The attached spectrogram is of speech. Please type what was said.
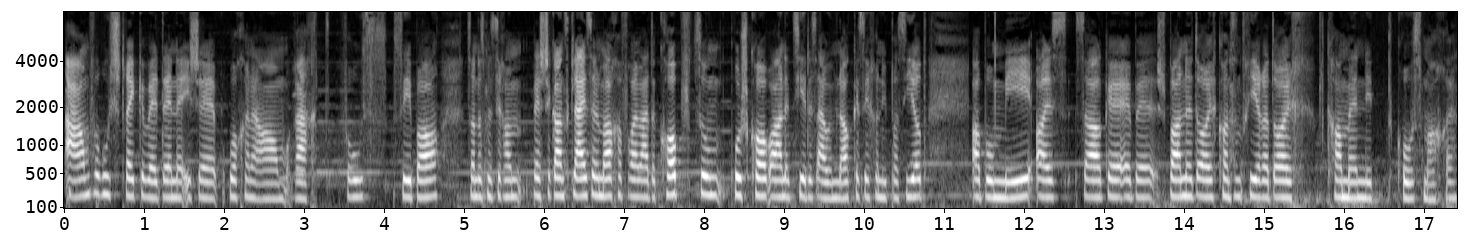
Arm vorausstrecken, weil dann ist ein gebrochener Arm recht voraussehbar, sondern dass man sich am besten ganz klein soll vor allem auch den Kopf zum Brustkorb anziehen, dass auch im Nacken sicher nicht passiert. Aber mehr als sagen, eben spannt euch, konzentriert euch, kann man nicht groß machen.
